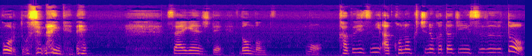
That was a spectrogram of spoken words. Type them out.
ゴールってことじゃないんでね。再現してどんどんもう確実にあこの口の形にすると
